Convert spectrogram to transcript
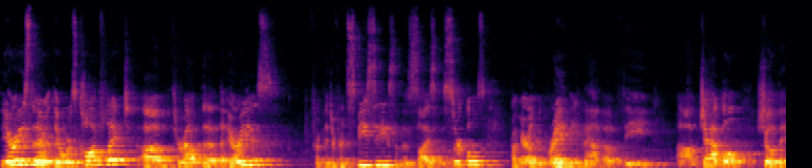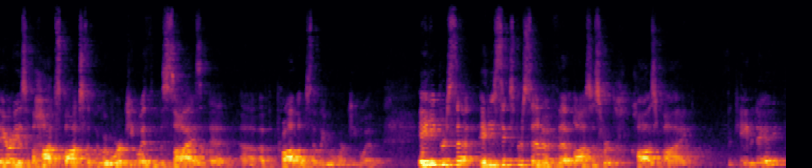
The areas there, there was conflict um, throughout the, the areas from the different species and the size of the circles, primarily the gray being that of the uh, Jackal showed the areas of the hot spots that we were working with and the size and, uh, of the problems that we were working with. 80%, 86% of the losses were caused by the Canidae.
